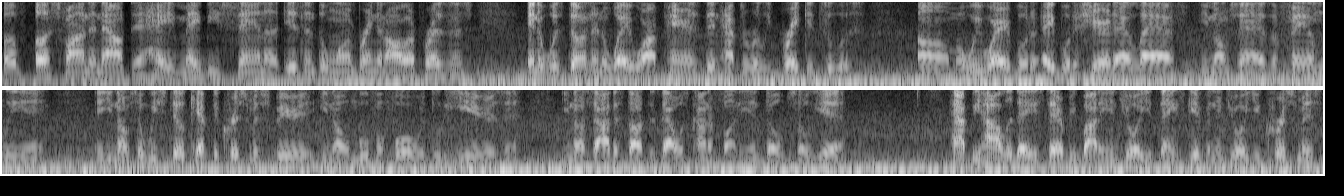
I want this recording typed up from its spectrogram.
of us finding out that hey maybe santa isn't the one bringing all our presents. And it was done in a way where our parents didn't have to really break it to us. Um, and we were able to able to share that laugh you know what i'm saying as a family. And and you know what i'm saying we still kept the christmas spirit you know moving forward through the years. And you know so i just thought that that was kind of funny and dope so yeah happy holidays to everybody enjoy your thanksgiving enjoy your christmas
